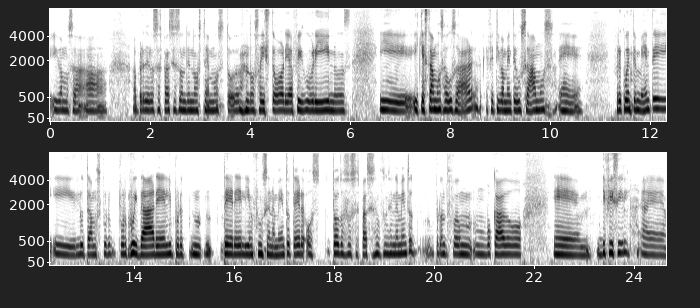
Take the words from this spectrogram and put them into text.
íamos a, a, a, perder os espaços onde nós temos toda a nossa história, figurinos, e, e que estamos a usar, efetivamente usamos eh, frequentemente e, e, lutamos por, por cuidar ele, por ter ele em funcionamento, ter os, todos os espaços em funcionamento. Pronto, foi um, um bocado eh, difícil. Eh,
